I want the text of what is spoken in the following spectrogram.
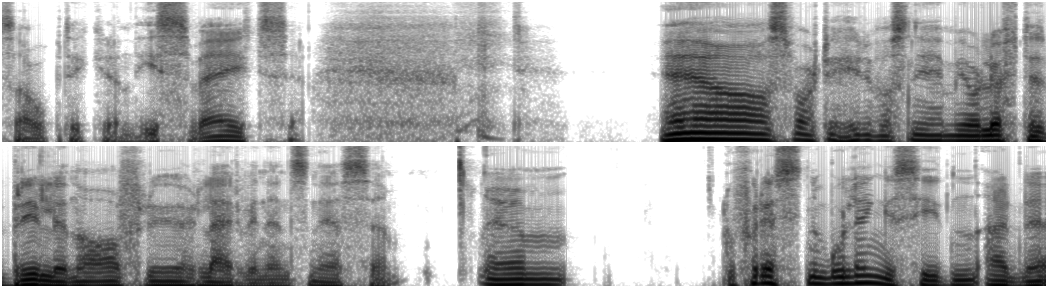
sa optikeren, i Sveits, ja. Ja, svarte Hyrvasniemi og løftet brillene av fru Lervinens nese. Um, forresten, hvor lenge siden er det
